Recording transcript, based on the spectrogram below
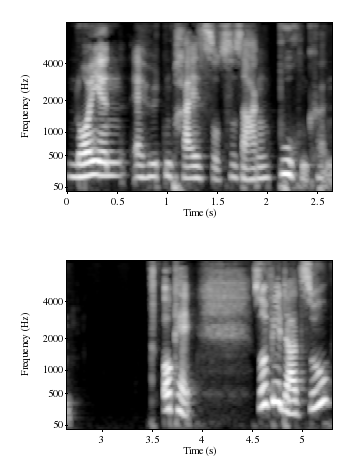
neuen erhöhten Preis sozusagen buchen können. Okay, so viel dazu.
